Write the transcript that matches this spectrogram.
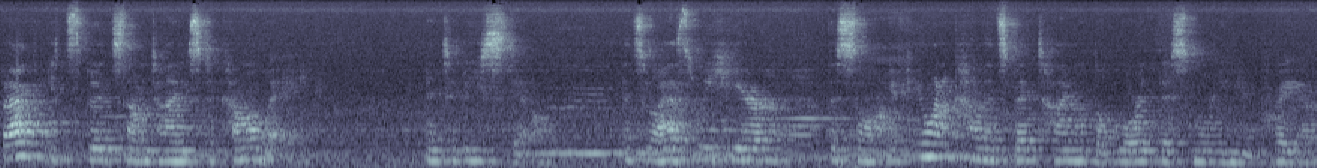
but it's good sometimes to come away and to be still. And so as we hear the song, if you want to come and spend time with the Lord this morning in prayer,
